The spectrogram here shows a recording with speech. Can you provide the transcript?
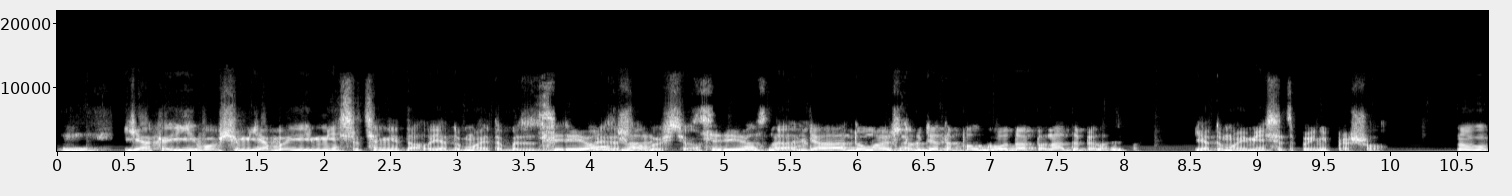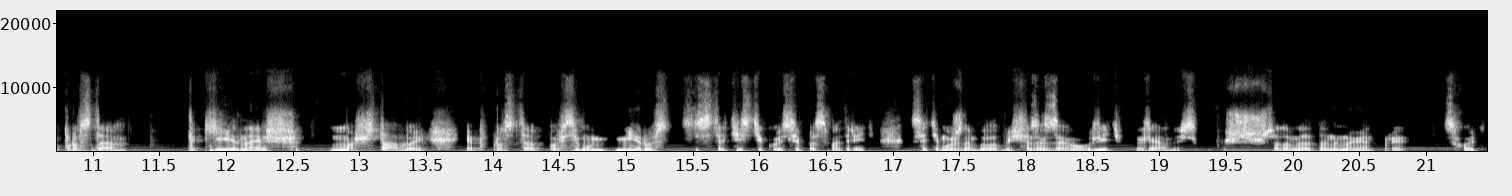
Я, и, в общем, я бы месяца не дал. Я думаю, это бы Серьезно? произошло бы все. Серьезно? Да. Я думаю, что да. где-то полгода понадобилось бы. Я думаю, месяц бы и не прошел. Ну, просто такие, знаешь, масштабы. Я просто по всему миру статистику, если посмотреть. Кстати, можно было бы сейчас загуглить, глянуть, что там на данный момент происходит.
